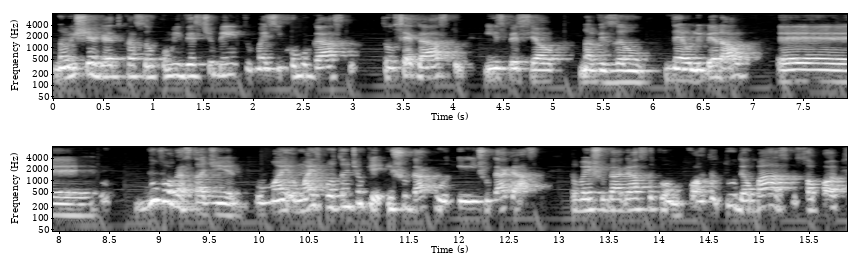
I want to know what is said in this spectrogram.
não enxergar a educação como investimento, mas sim como gasto. Então, se é gasto, em especial na visão neoliberal, é, não vou gastar dinheiro. O mais, o mais importante é o quê? Enxugar, enxugar gasto. Então vai enxugar gasto como? Corta tudo, é o básico. Só pode,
